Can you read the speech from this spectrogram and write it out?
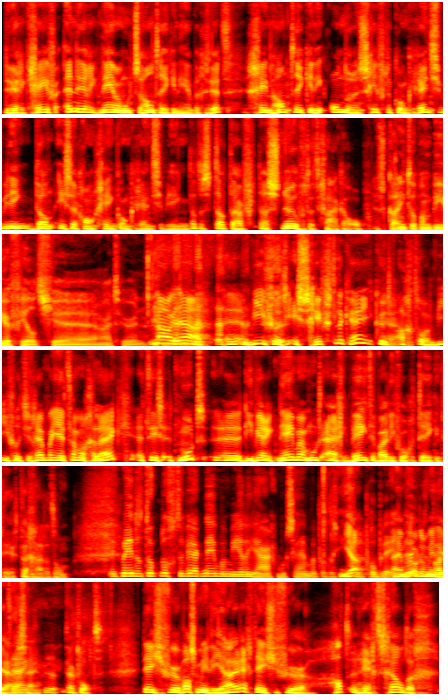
De werkgever en de werknemer moeten zijn handtekening hebben gezet. Geen handtekening onder een schriftelijk concurrentiebeding, dan is er gewoon geen concurrentiebeding. Dat is, dat, daar, daar sneuvelt het vaak al op. Dus kan niet op een bierveeltje, Arthur? Nou ja, een bierveeltje is schriftelijk. Hè. Je kunt ja. achter op een bierveeltje schrijven, maar je hebt helemaal gelijk. Het is, het moet, uh, die werknemer moet eigenlijk weten waar hij voor getekend heeft. Daar gaat het om. Ik meen dat ook nog de werknemer meerderjarig moet zijn, maar dat is niet ja. zo'n probleem. Hij moet ook nog meerderjarig zijn. Dat klopt. Deze chauffeur was meerderjarig. Deze chauffeur had een rechtsgeldig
